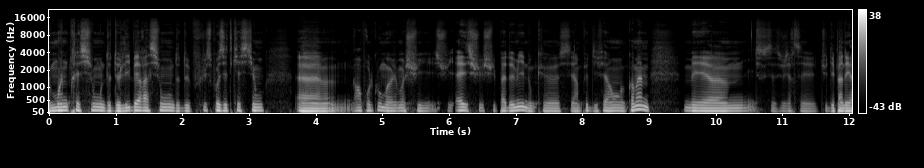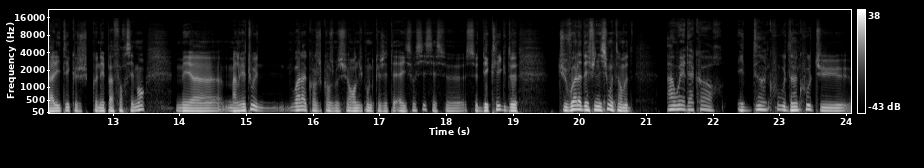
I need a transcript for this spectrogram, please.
moins de pression, de, libération, de, plus poser de questions. Euh, pour le coup, moi, je suis, je suis je suis, suis pas demi, donc euh, c'est un peu différent quand même. Mais euh, tu dépeins des réalités que je connais pas forcément. Mais malgré tout, voilà, quand je, me suis rendu compte que j'étais ace aussi, c'est ce, déclic de. Tu vois la définition et tu es en mode Ah ouais, d'accord. Et d'un coup, d'un coup, tu,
